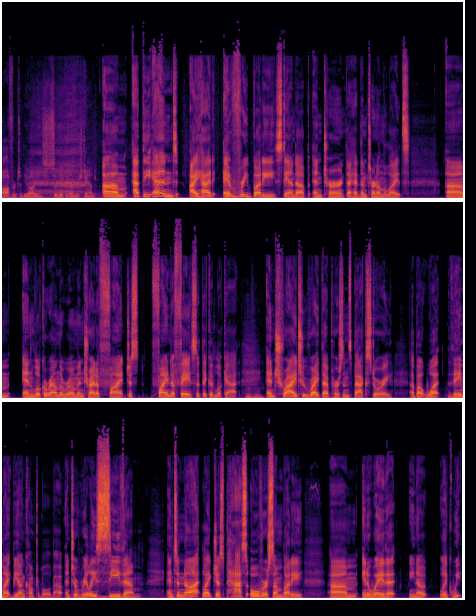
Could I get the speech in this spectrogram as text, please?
offer to the audience so they could understand? um, at the end, I had everybody stand up and turn. I had them turn on the lights, um, and look around the room and try to find just find a face that they could look at, and try to write that person's backstory about what they might be uncomfortable about, and to really see them, and to not like just pass over somebody um, in a way that you know, like we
